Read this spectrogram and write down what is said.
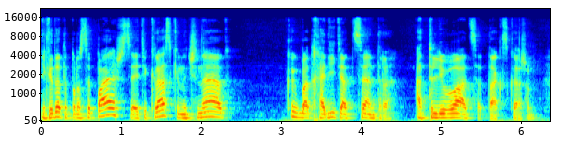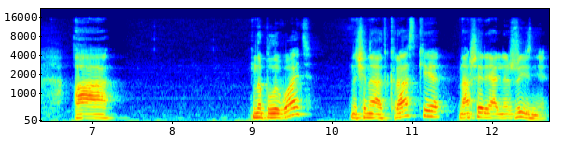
И когда ты просыпаешься, эти краски начинают как бы отходить от центра, отливаться, так скажем. А наплывать начинают краски нашей реальной жизни.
